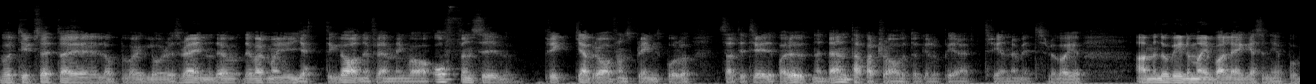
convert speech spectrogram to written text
vår tipsetta i loppet var ju Glorious Rain och det, det vart man ju jätteglad när Fleming var offensiv, pricka bra från springspår och satt i tredje par ut när den tappar travet och galopperar efter 300 meter. Så det var ju, ja men då ville man ju bara lägga sig ner på,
